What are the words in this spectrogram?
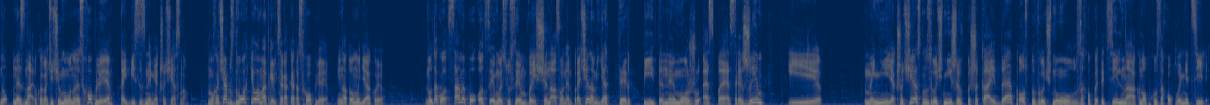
Ну, не знаю, коротше, чому воно не схоплює, та й біси з ним, якщо чесно. Ну, хоча б з двох кілометрів ця ракета схоплює, і на тому дякую. Ну так от, саме по оцим ось усім вище названим причинам я терпіти не можу СПС режим, і мені, якщо чесно, зручніше в ПШК йде просто вручну захопити ціль на кнопку захоплення цілі.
